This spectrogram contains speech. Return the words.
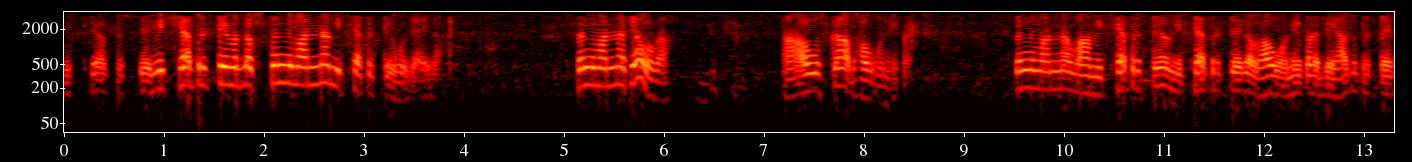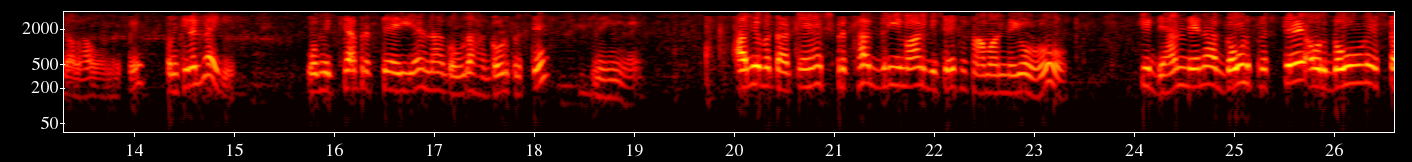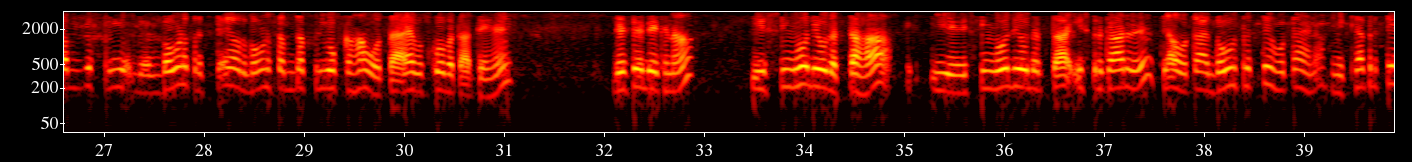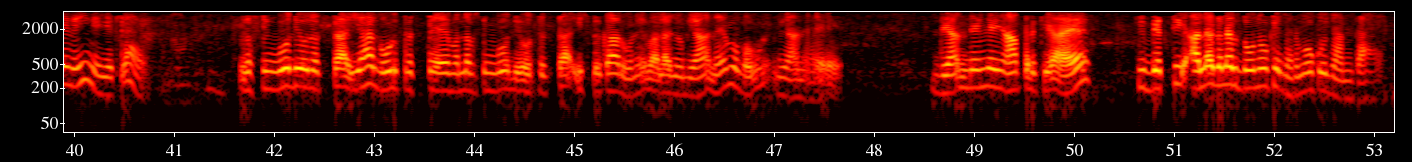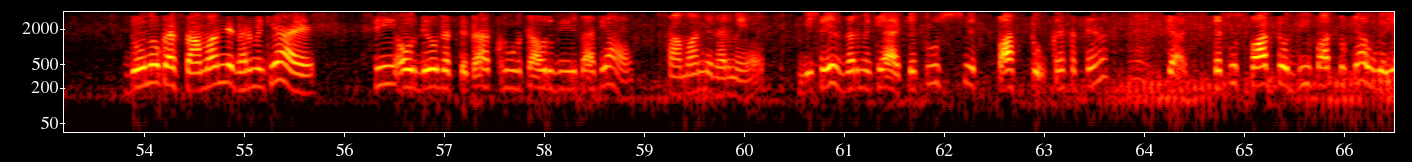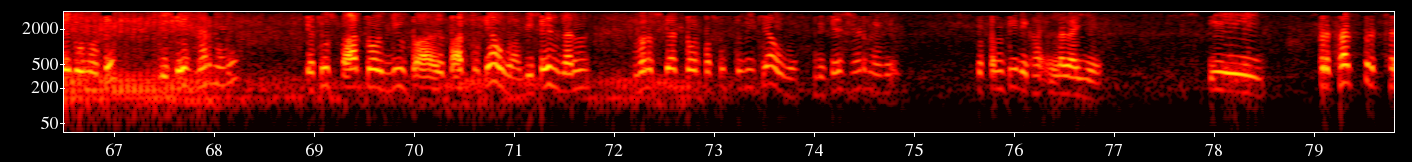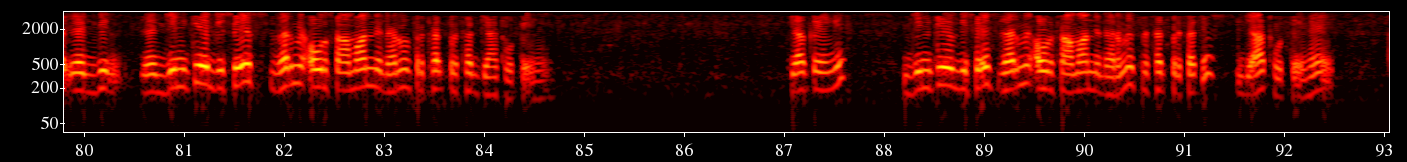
मिथ्या प्रत्यय मिथ्या प्रत्यय मतलब संग मानना मिथ्या प्रत्यय हो जाएगा। संग मानना क्या होगा? हाँ उसका अभाव होने पर। संग मानना वहाँ मिथ्या प्रत्यय, और मिथ्या प्रत्यय का अभाव होने पर देहात प्रत्यय का अभाव होने पे पंक्ति लग जाएगी। वो मिथ्या प्रत्यय ही है, ना गौड़ गौड़ प्रत्यय नहीं है। आगे बताते हैं पृथक ग्रीमाण विशेष सामान्य यो हो, कि ध्यान देना गौण प्रत्यय और गौण शब्द गौण प्रत्यय और गौण शब्द प्रयोग कहाँ होता है, उसको बताते हैं। जैसे देखना कि सिंहो देवदत्ता ये सिंहो देवदत्ता इस प्रकार क्या होता है? गौड़ प्रत्यय होता है ना? मिथ्या प्रत्यय नहीं है, ये क्या है? मतलब सिंहो देवदत्ता यह गौड़ प्रत्यय है मतलब सिंहो देवदत्ता इस प्रकार होने वाला जो ज्ञान है, वो गौण ज्ञान है। ध्यान देंगे यहाँ पर क्या है कि व्यक्ति अलग अलग दोनों के धर्मों को जानता है। दोनों का सामान्य धर्म क्या है? सिंह और देवदत्त का, क्रूरता और वीरता क्या है? सामान्य धर्म है। विशेष धर्म क्या है? चतुष्पात कह सकते हैं क्या? चतुष्पात और द्विपात क्या हुए? ये दोनों के विशेष धर्म हुए। चतुष्पात और द्विपात क्या हुआ? विशेष धर्म मनुष्य और पशुत्व भी क्या हुए? विशेष धर्म हुए। तो पंक्ति दिखा लगाइए कि पृथक पृथक जिन, जिनके विशेष धर्म और सामान्य धर्म पृथक पृथक ज्ञात होते हैं। क्या कहेंगे? जिनके विशेष धर्म और सामान्य धर्म पृथक पृथक ज्ञात होते हैं।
